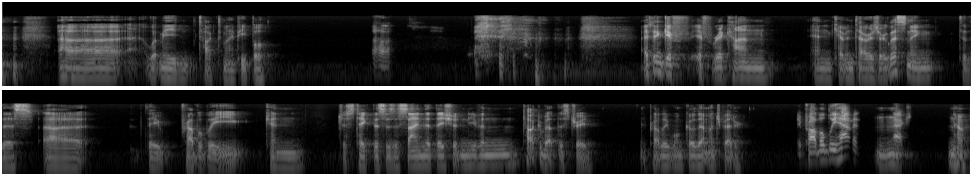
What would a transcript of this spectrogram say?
uh, let me talk to my people. Uh huh. I think if if Rick Hahn and Kevin Towers are listening to this, uh, they probably can just take this as a sign that they shouldn't even talk about this trade. It probably won't go that much better. They probably haven't, mm-hmm. actually. No.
